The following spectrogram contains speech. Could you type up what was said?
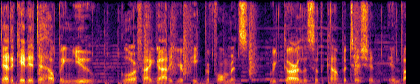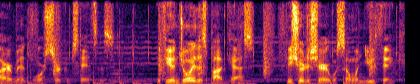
dedicated to helping you glorify God at your peak performance, regardless of the competition, environment, or circumstances. If you enjoy this podcast, be sure to share it with someone you think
